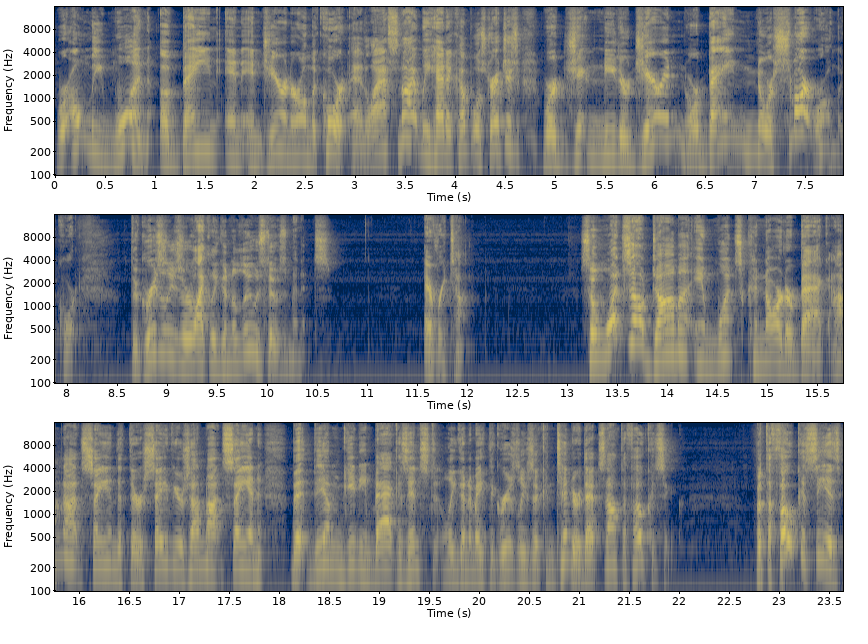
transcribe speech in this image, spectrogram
where only one of Bane and, and Jaren are on the court. And last night we had a couple of stretches where J- neither Jaren nor Bane nor Smart were on the court the Grizzlies are likely going to lose those minutes every time. So once Aldama and once Kennard are back, I'm not saying that they're saviors. I'm not saying that them getting back is instantly going to make the Grizzlies a contender. That's not the focus here. But the focus is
